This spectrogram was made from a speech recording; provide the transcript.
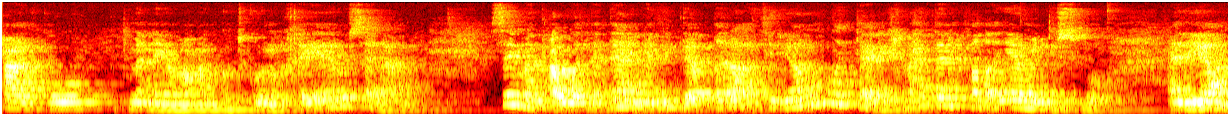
حالكم؟ بتمنى يا ماما انكم تكونوا بخير وسلام. زي ما تعودنا دائما نبدأ بقراءة اليوم والتاريخ لحتى نحفظ أيام الأسبوع. اليوم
